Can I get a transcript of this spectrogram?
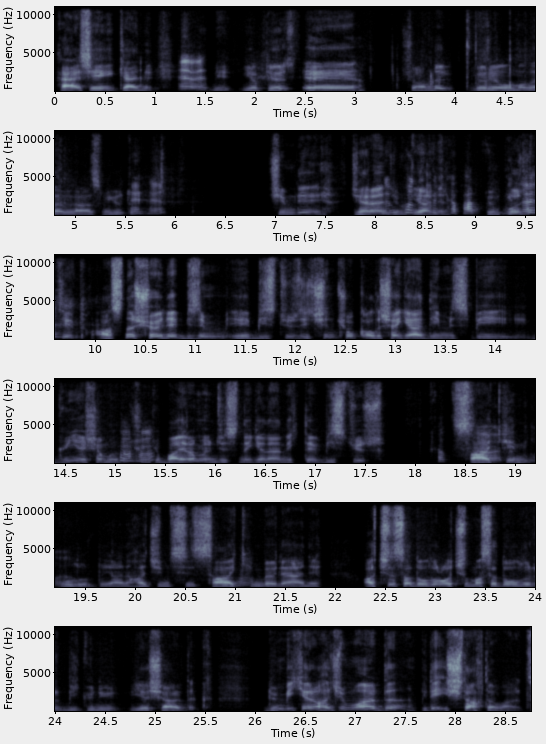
her şeyi kendi Evet. yapıyoruz. E, şu anda görüyor olmaları lazım Hı YouTube. hı. Şimdi Dün Ceren'cim pozitif yani kapattık dün pozitif aslında şöyle bizim e, BIST 100 için çok alışa geldiğimiz bir gün yaşamadık. Hı hı. Çünkü bayram öncesinde genellikle BIST 100 Satış sakin ağırlıklı. olurdu. Yani hacimsiz, sakin böyle yani açılsa da olur, açılmasa da olur bir günü yaşardık. Dün bir kere hacim vardı, bir de iştah da vardı.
